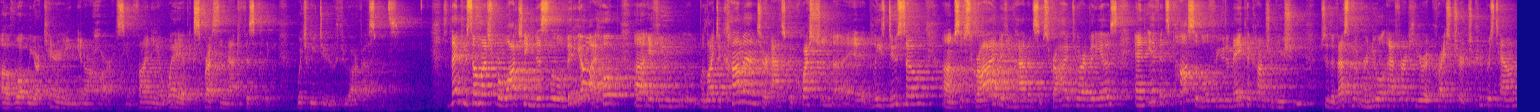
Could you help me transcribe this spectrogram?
of what we are carrying in our hearts, you know, finding a way of expressing that physically, which we do through our vestments. So thank you so much for watching this little video. I hope uh, if you would like to comment or ask a question, uh, please do so. Um, subscribe if you haven't subscribed to our videos. And if it's possible for you to make a contribution to the vestment renewal effort here at Christ Church Cooperstown,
